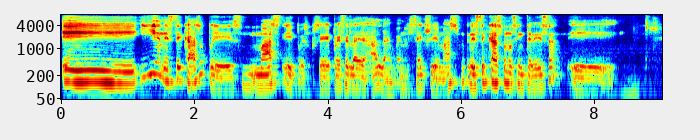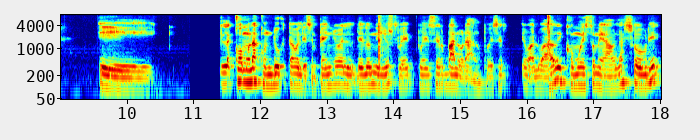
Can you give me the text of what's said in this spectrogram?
Eh, y en este caso, pues más, eh, pues puede ser la edad, bueno, el sexo y demás. En este caso nos interesa eh, cómo la conducta o el desempeño de los niños puede, puede ser valorado, puede ser evaluado y cómo esto me habla sobre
